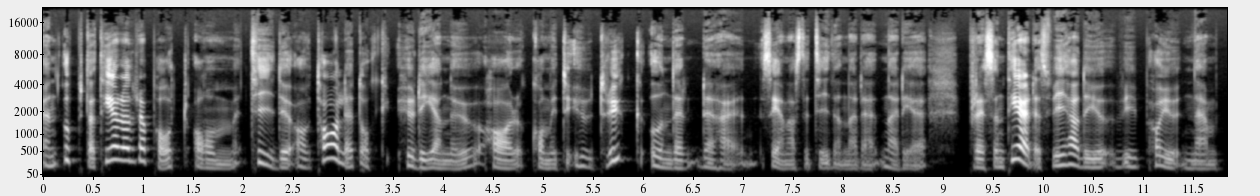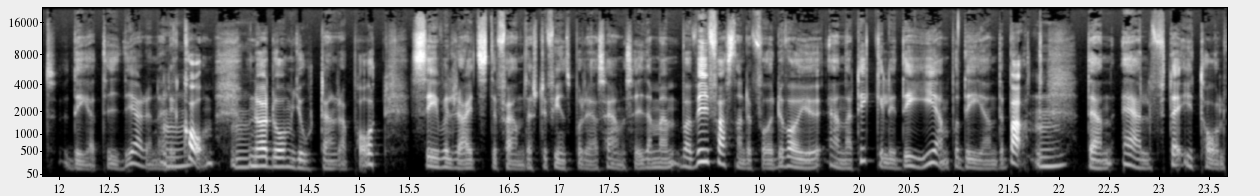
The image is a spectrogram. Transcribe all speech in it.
en uppdaterad rapport om Tidöavtalet och hur det nu har kommit till uttryck under den här senaste tiden när det, när det presenterades. Vi, hade ju, vi har ju nämnt det tidigare när det kom. Nu har de gjort en rapport, Civil Rights Defenders, det finns på deras hemsida. Men vad vi fastnade för det var ju en artikel i DN på DN Debatt den 11 i 12.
